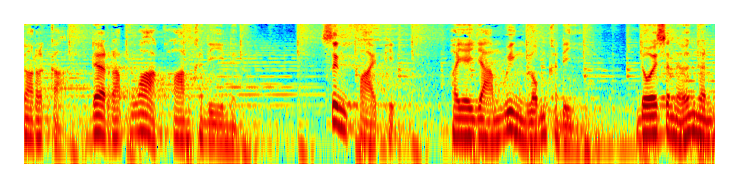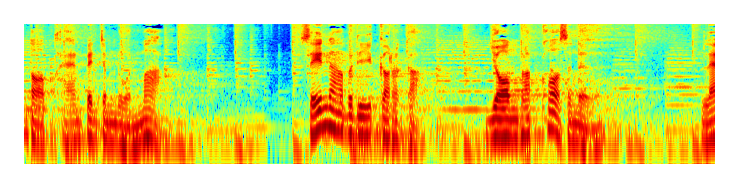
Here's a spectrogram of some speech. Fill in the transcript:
การกะได้รับว่าความคดีหนึ่ง ซึ่งฝ่ายผิดพยายามวิ่งล้มคดี โดยเสนอเงินตอบแทนเป็นจำนวนมาก เสนาบดีการกะยอมรับข้อเสนอ และ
